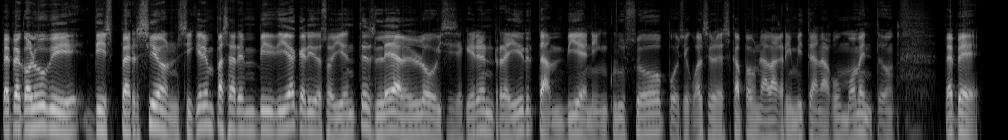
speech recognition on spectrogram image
Pepe Colubi, dispersión. Si quieren pasar envidia, queridos oyentes, léanlo. Y si se quieren reír, también. Incluso, pues igual se les escapa una lagrimita en algún momento. Pepe,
